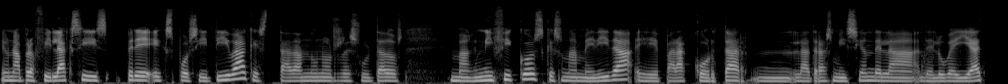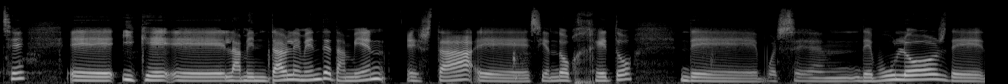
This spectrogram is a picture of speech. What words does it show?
una profilaxis preexpositiva que está dando unos resultados magníficos, que es una medida para cortar mm, la transmisión de la, del VIH y que lamentablemente también está siendo objeto de pues em, de bulos, de,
